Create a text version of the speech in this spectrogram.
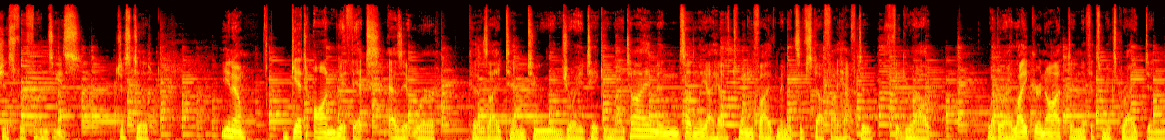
just for funsies, just to, you know, get on with it, as it were, because I tend to enjoy taking my time, and suddenly I have 25 minutes of stuff I have to figure out whether I like or not, and if it's mixed right, and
